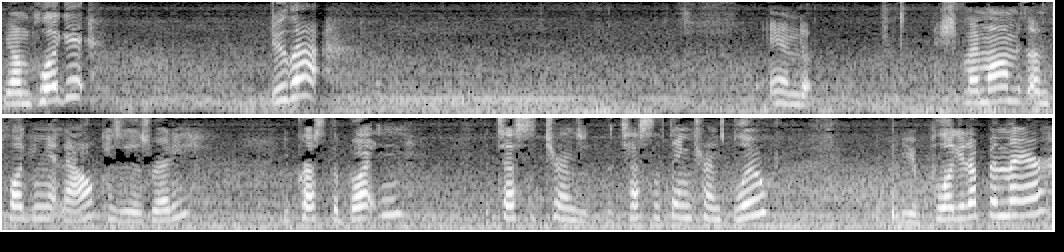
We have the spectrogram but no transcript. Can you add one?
You unplug it, do that. And my mom is unplugging it now because it is ready. Press the button, the Tesla turns, the Tesla thing turns blue. You plug it up in there,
